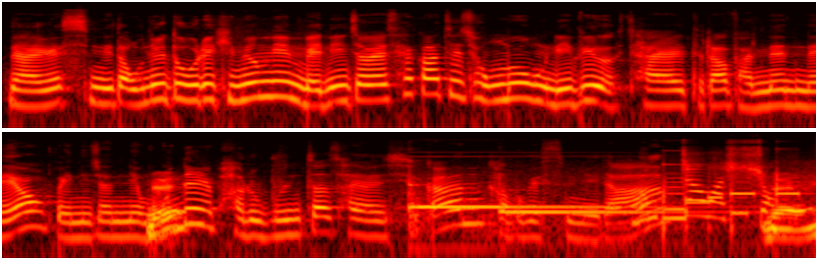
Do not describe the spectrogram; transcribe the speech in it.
네, 알겠습니다. 오늘도 우리 김용민 매니저의 세 가지 종목 리뷰 잘 들어봤는데요. 매니저님 네. 오늘 바로 문자 사연 시간 가보겠습니다. 네.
